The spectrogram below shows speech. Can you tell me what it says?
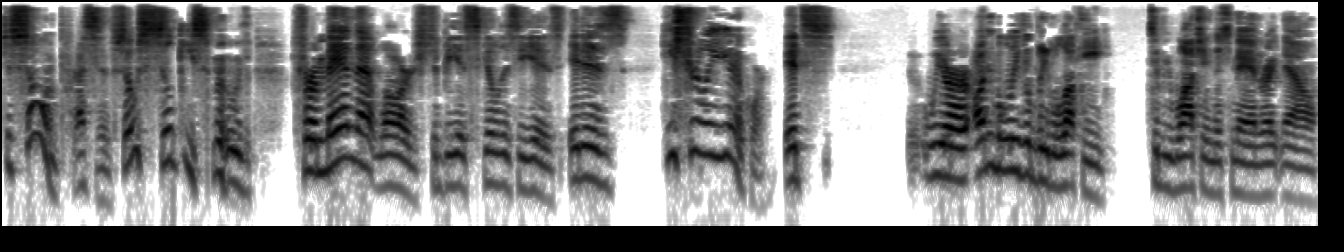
Just so impressive, so silky smooth for a man that large to be as skilled as he is. It is he's truly a unicorn. It's we are unbelievably lucky to be watching this man right now,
